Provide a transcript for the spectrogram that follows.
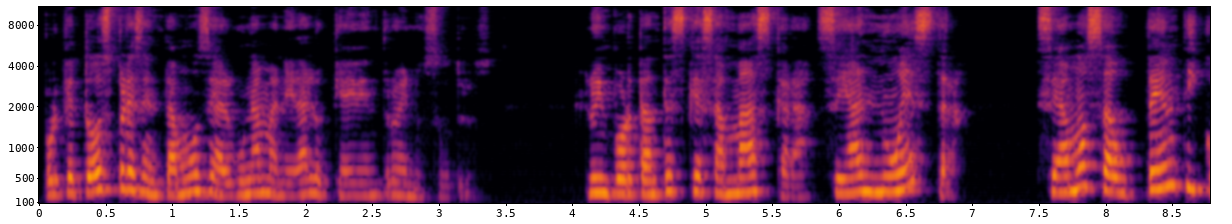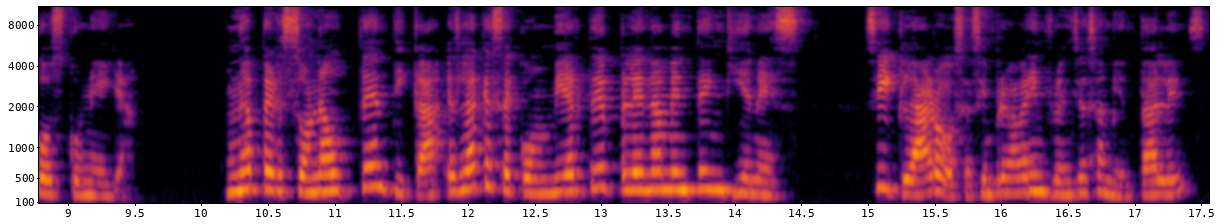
porque todos presentamos de alguna manera lo que hay dentro de nosotros. Lo importante es que esa máscara sea nuestra, seamos auténticos con ella, una persona auténtica es la que se convierte plenamente en quien es. Sí, claro, o sea, siempre va a haber influencias ambientales,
